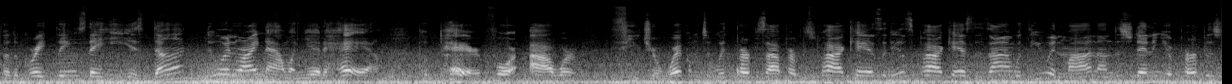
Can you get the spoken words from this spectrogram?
for the great things that he is done, doing right now, and yet have prepared for our future. Welcome to With Purpose, Our Purpose podcast. It is a podcast designed with you in mind, understanding your purpose,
